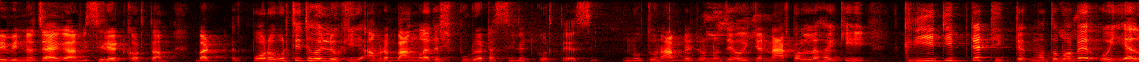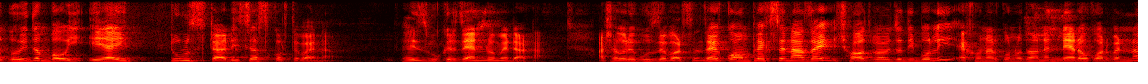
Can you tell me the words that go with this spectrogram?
বিভিন্ন জায়গা আমি সিলেক্ট করতাম। বাট পরবর্তীতে হইল কি, আমরা বাংলাদেশ পুরোটা সিলেক্ট করতে আসি। নতুন আপডেট অনুযায়ী ওইটা না করলে হয় কি ক্রিয়েটিভটা ঠিকঠাক মতোভাবে ওই অ্যালগোরিদম বা ওই এআই টুলসটা রিসার্চ করতে পারে না। ফেসবুকের যে অ্যান্ড্রোমে ডাটা আশা করি বুঝতে পারছেন। যাই কমপ্লেক্সে না যাই, সহজভাবে যদি বলি, এখন আর কোনো ধরনের ন্যারো করবেন না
